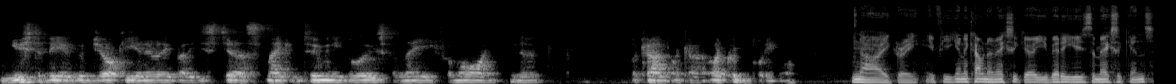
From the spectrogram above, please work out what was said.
used to be a good jockey and everything, but he's just making too many blues for me for mine. You know. I can't, I can't, I couldn't put him on. No, I agree. If you're going to come to Mexico, you better use the Mexicans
